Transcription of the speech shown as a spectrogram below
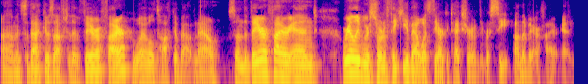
Um, and so that goes off to the verifier, who I will talk about now. So on the verifier end, really we're sort of thinking about what's the architecture of the receipt on the verifier end.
